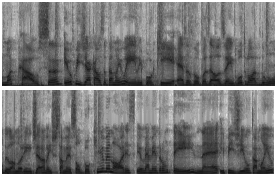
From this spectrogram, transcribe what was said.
uma calça. Eu pedi a calça tamanho M porque essas roupas, elas vêm do outro lado do mundo e lá no Oriente, geralmente os tamanhos são um pouquinho menores. Eu me amedrontei, né, e pedi um tamanho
